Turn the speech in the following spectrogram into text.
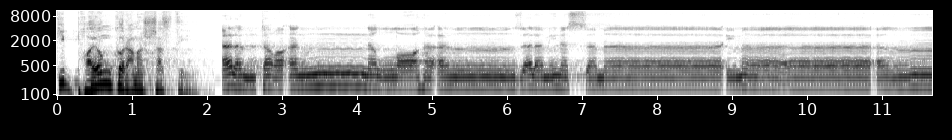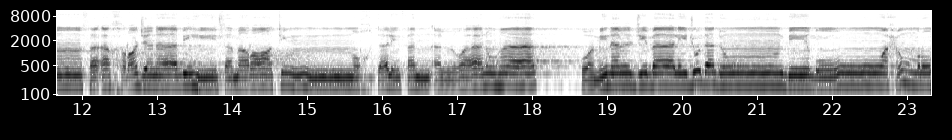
কি ভয়ঙ্কর আমার শাস্তি ألم تر أن الله أنزل من السماء ماء فأخرجنا به ثمرات مختلفا ألوانها ومن الجبال جدد بيض وحمر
